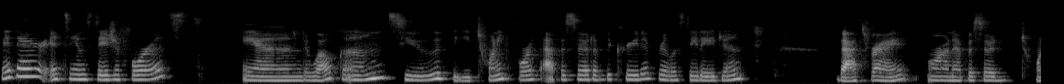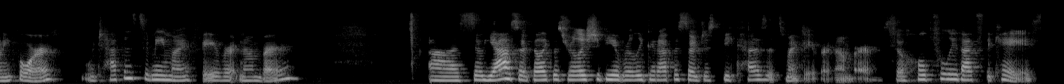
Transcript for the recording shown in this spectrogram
Hey there, it's Anastasia Forrest, and welcome to the 24th episode of The Creative Real Estate Agent. That's right. We're on episode 24, which happens to be my favorite number. Uh, so, yeah, so I feel like this really should be a really good episode just because it's my favorite number. So, hopefully, that's the case.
